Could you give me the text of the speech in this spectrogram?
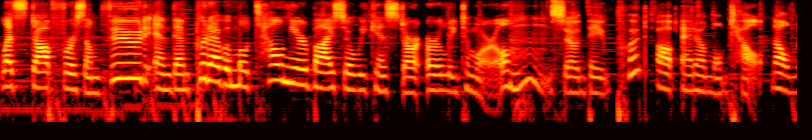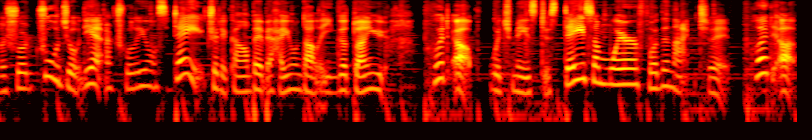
let's stop for some food and then put up a motel nearby so we can start early tomorrow. 嗯，so they put up at a motel。那我们说住酒店啊，除了用 stay，这里刚刚贝贝还用到了一个短语 put up，which means to stay somewhere for the night。对，put up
